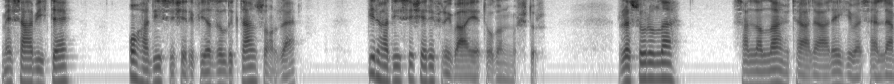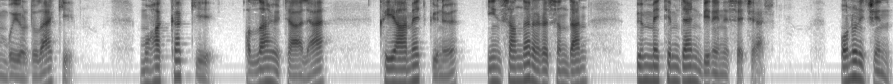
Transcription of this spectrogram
mesabihte o hadisi şerif yazıldıktan sonra bir hadisi şerif rivayet olunmuştur. Resulullah sallallahu teala aleyhi ve sellem buyurdular ki: Muhakkak ki Allahü Teala kıyamet günü insanlar arasından ümmetimden birini seçer. Onun için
